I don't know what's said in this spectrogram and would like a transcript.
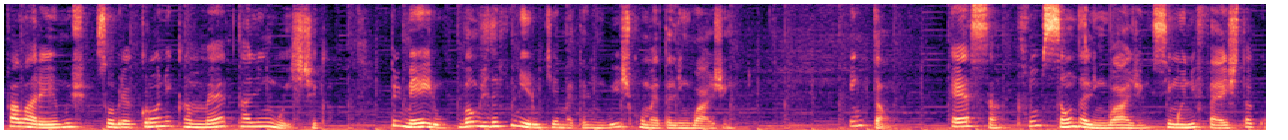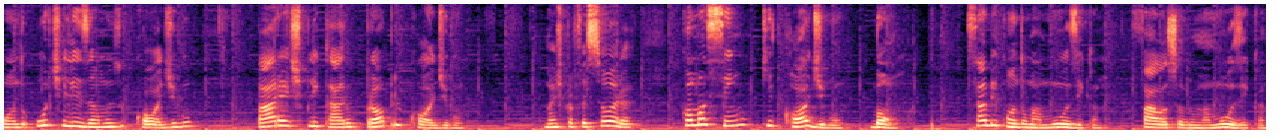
falaremos sobre a crônica metalinguística. Primeiro, vamos definir o que é metalinguística ou metalinguagem. Então, essa função da linguagem se manifesta quando utilizamos o código para explicar o próprio código. Mas, professora, como assim? Que código? Bom, sabe quando uma música fala sobre uma música?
